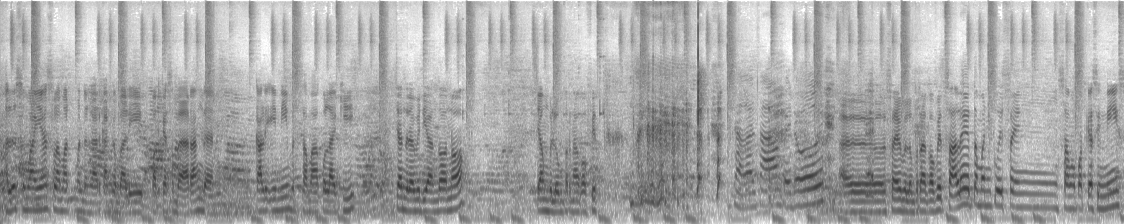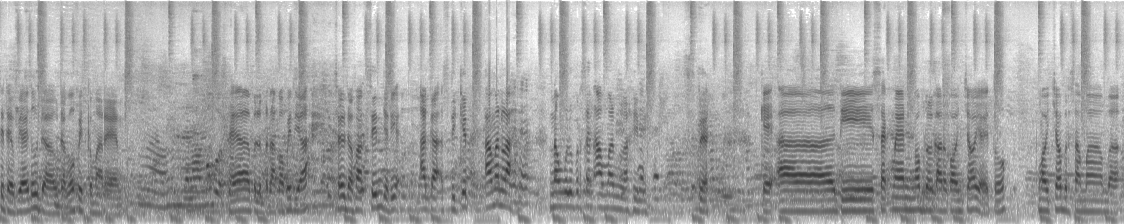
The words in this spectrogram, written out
Halo semuanya, selamat mendengarkan kembali podcast Sembarang dan kali ini bersama aku lagi Chandra Widiantono yang belum pernah COVID. Jangan sampai dong. Eh, saya belum pernah COVID soalnya temanku yang sama podcast ini si Devia itu udah udah COVID kemarin. Wow. Saya belum pernah COVID ya. Saya udah vaksin jadi agak sedikit aman lah. 60% aman lah ini. Oke, eh, di segmen ngobrol karo konco yaitu ngoco bersama Mbak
